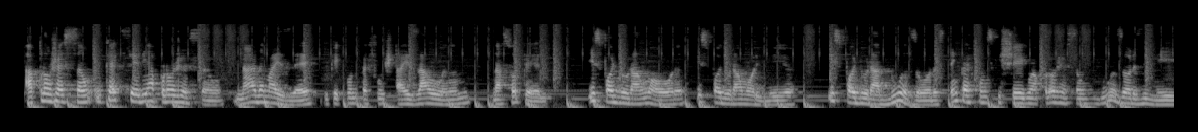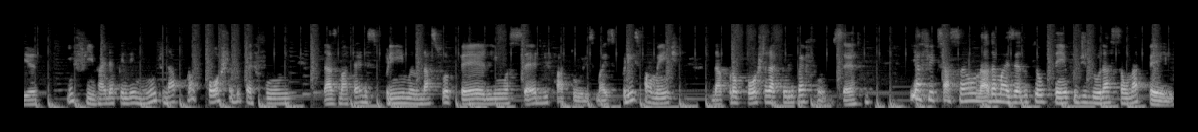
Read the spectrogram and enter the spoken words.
A projeção, o que é que seria a projeção? Nada mais é do que quando o perfume está exalando na sua pele. Isso pode durar uma hora, isso pode durar uma hora e meia, isso pode durar duas horas. Tem perfumes que chegam a projeção de duas horas e meia. Enfim, vai depender muito da proposta do perfume, das matérias-primas, da sua pele uma série de fatores, mas principalmente da proposta daquele perfume, certo? E a fixação nada mais é do que o tempo de duração na pele.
